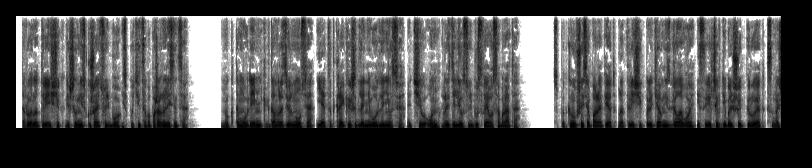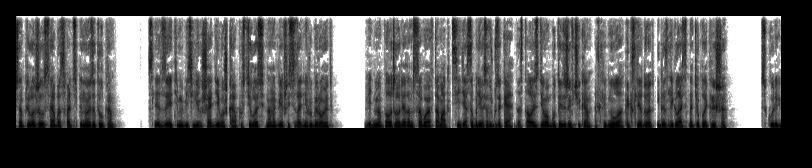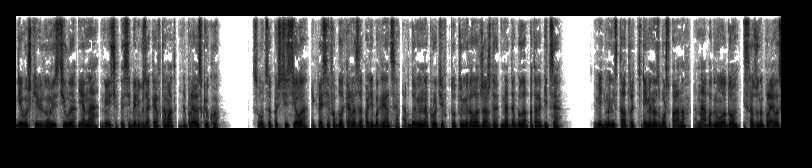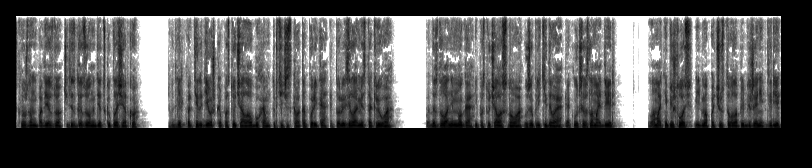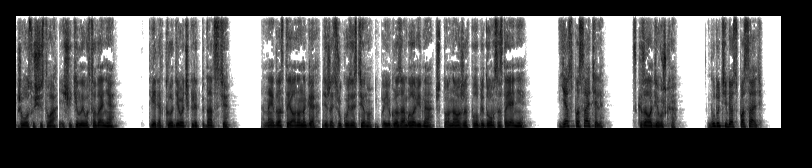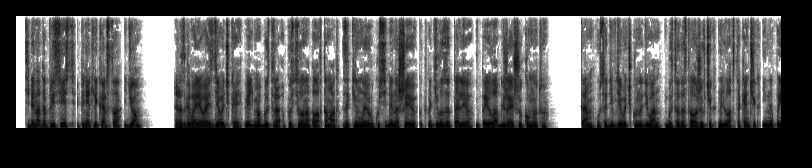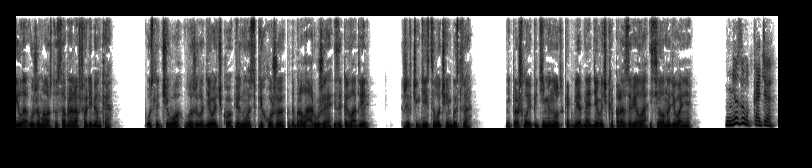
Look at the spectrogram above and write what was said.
Второй лотерейщик решил не искушать судьбу и спуститься по пожарной лестнице. Но к тому времени, когда он развернулся, и этот край крыши для него удлинился, отчего он разделил судьбу своего собрата. Споткнувшийся парапет, лотерейщик полетел вниз головой и, совершив небольшой пируэт, смачно приложился об асфальт спиной затылком. Вслед за этим обессилевшая девушка опустилась на нагревшийся задний рубероид. Ведьма положила рядом с собой автомат, сидя освободилась от рюкзака, достала из него бутыль с живчиком, отхлебнула как следует и разлеглась на теплой крыше. Вскоре к девушке вернулись силы, и она, навесив на себя рюкзак и автомат, направилась к люку. Солнце почти село, окрасив облака на западе багрянца, а в доме напротив кто-то умирал от жажды, и надо было поторопиться. Ведьма не стала тратить время на сбор спаранов. Она обогнула дом и сразу направилась к нужному подъезду через газон на детскую площадку. В дверь квартиры девушка постучала обухом туристического топорика, который взяла место клюва. Подождала немного и постучала снова, уже прикидывая, как лучше взломать дверь. Ломать не пришлось, ведьма почувствовала приближение к двери живого существа и ощутила его страдания. Дверь открыла девочка лет 15. Она едва стояла на ногах, держась рукой за стену, и по ее глазам было видно, что она уже в полубредовом состоянии. «Я спасатель», — сказала девушка. «Буду тебя спасать. Тебе надо присесть и принять лекарство. Идем». Разговаривая с девочкой, ведьма быстро опустила на пол автомат, закинула ее руку себе на шею, подхватила за талию и повела в ближайшую комнату. Там, усадив девочку на диван, быстро достала живчик, налила в стаканчик и напоила уже мало что соображавшего ребенка. После чего уложила девочку, вернулась в прихожую, подобрала оружие и заперла дверь. Живчик действовал очень быстро. Не прошло и пяти минут, как бледная девочка порозовела и села на диване. «Меня зовут Катя»,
